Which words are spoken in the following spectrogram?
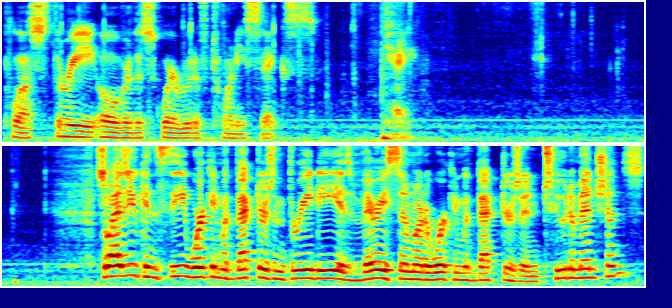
plus 3 over the square root of 26k. So as you can see, working with vectors in 3D is very similar to working with vectors in two dimensions.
